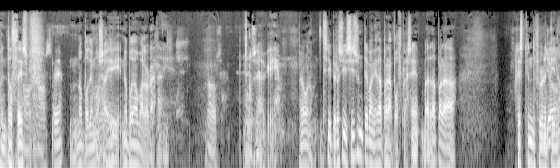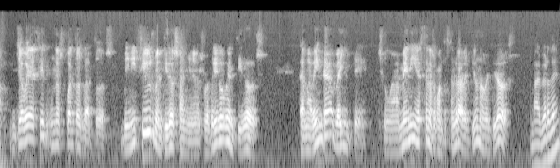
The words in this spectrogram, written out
Entonces, No, no sé, no podemos ahí, no podemos valorar ahí. no lo sé. O sea que, pero bueno, sí, pero sí, sí es un tema que da para podcast, ¿eh? Da para gestión de Florentino. Yo, yo voy a decir unos cuantos datos. Vinicius, 22 años. Rodrigo, 22. Camavinga, 20. Chuameni, este no sé cuántos tendrá, 21, 22. Valverde.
